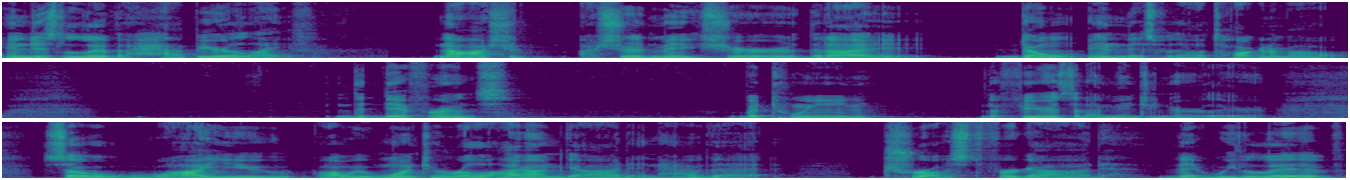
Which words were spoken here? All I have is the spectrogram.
and just live a happier life now i should i should make sure that i don't end this without talking about the difference between the fears that i mentioned earlier. So while you while we want to rely on God and have that trust for God that we live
